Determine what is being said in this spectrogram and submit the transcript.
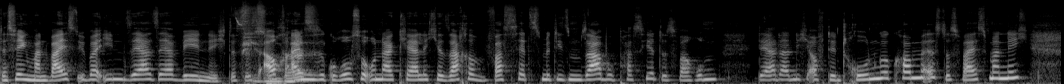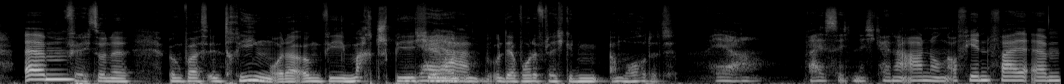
Deswegen, man weiß über ihn sehr, sehr wenig. Das ist Wieso auch das? eine so große unerklärliche Sache, was jetzt mit diesem Sabu passiert ist, warum der da nicht auf den Thron gekommen ist, das weiß man nicht. Ähm, Vielleicht so eine irgendwas Intrigen oder irgendwie Machtspielchen Ja. Und, und er wurde vielleicht ermordet. Ja, weiß ich nicht, keine Ahnung. Auf jeden Fall, ähm,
